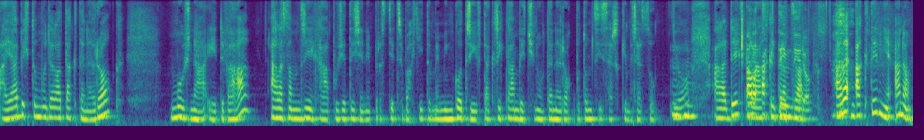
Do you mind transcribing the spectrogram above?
A já bych tomu dala tak ten rok, možná i dva, ale samozřejmě chápu, že ty ženy prostě třeba chtějí to miminko dřív, tak říkám většinou ten rok po tom císařském řezu. Jo? Mm-hmm. Ale jde krásně pracovat. Rok. Ale aktivně, ano.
